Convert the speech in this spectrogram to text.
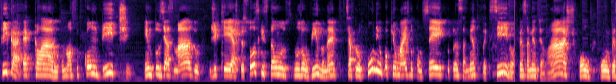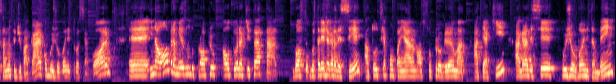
Fica, é claro, o nosso convite entusiasmado de que as pessoas que estão nos, nos, ouvindo, né, se aprofundem um pouquinho mais no conceito do pensamento flexível, pensamento elástico ou, ou pensamento devagar, como o Giovanni trouxe agora, é, e na obra mesmo do próprio autor aqui tratado. Gosto, gostaria de agradecer a todos que acompanharam nosso programa até aqui, agradecer o Giovanni também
